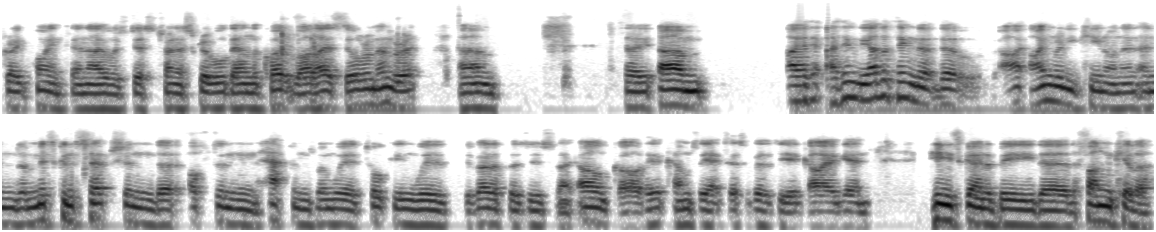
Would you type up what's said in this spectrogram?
Great point, and I was just trying to scribble down the quote while I still remember it. Um, so um, I, th- I think the other thing that, that I, am really keen on, and, and a misconception that often happens when we're talking with developers is like, oh God, here comes the accessibility guy again. He's going to be the, the fun killer,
